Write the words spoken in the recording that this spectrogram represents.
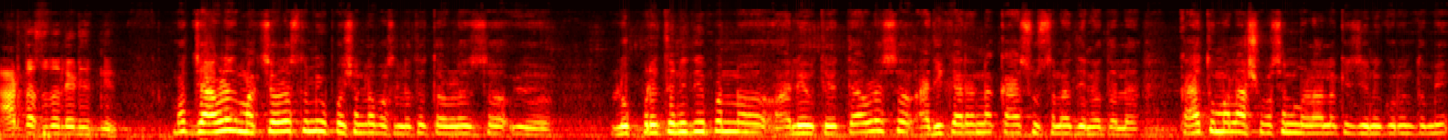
आठ तास सुद्धा लाइट देत नाहीत. मग ज्यावेळेस मागच्या वेळेस तुम्ही उपोषणला बसले तर त्यावेळेस लोकप्रतिनिधी पण आले होते. त्यावेळेस अधिकाऱ्यांना काय सूचना देण्यात आल्या? काय तुम्हाला आश्वासन मिळालं की जेणेकरून तुम्ही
